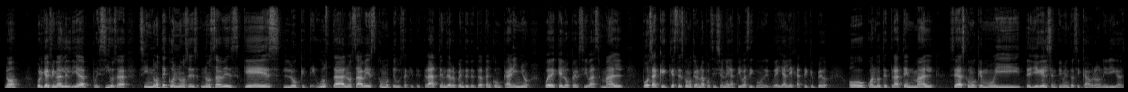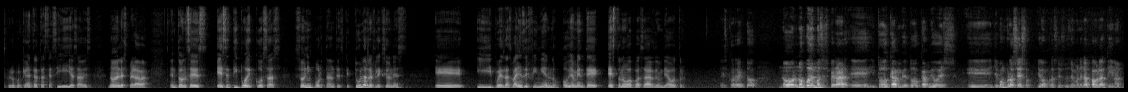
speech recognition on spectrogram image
¿No? Porque al final del día, pues sí, o sea, si no te conoces, no sabes qué es lo que te gusta, no sabes cómo te gusta que te traten, de repente te tratan con cariño, puede que lo percibas mal, o sea, que, que estés como que en una posición negativa, así como de, güey, aléjate, qué pedo. O cuando te traten mal, seas como que muy, te llegue el sentimiento así cabrón y digas, pero ¿por qué me trataste así? Ya sabes, no me lo esperaba. Entonces, ese tipo de cosas son importantes que tú las reflexiones eh, y pues las vayas definiendo. Obviamente, esto no va a pasar de un día a otro. Es correcto. No, no podemos esperar eh, y todo cambio, todo cambio es, eh, lleva un proceso, lleva un proceso, es de manera paulatina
